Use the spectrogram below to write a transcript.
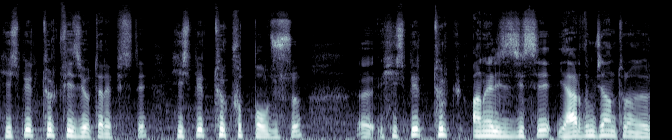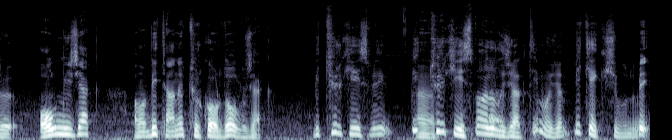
hiçbir Türk fizyoterapisti, hiçbir Türk futbolcusu, e, hiçbir Türk analizcisi, yardımcı antrenörü olmayacak. Ama bir tane Türk orada olacak. Bir Türkiye ismi, bir Evet. Türkiye ismi anılacak değil mi hocam? Bir tek kişi bunu Bir-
